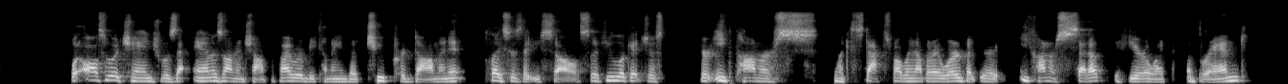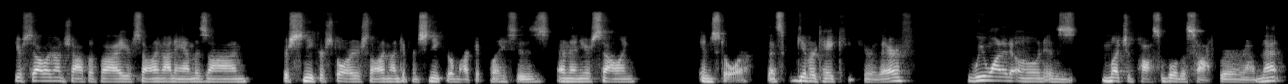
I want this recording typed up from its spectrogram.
What also had changed was that Amazon and Shopify were becoming the two predominant places that you sell. So if you look at just your e-commerce, like stack's probably not the right word, but your e-commerce setup, if you're like a brand, you're selling on Shopify, you're selling on Amazon, your sneaker store, you're selling on different sneaker marketplaces, and then you're selling in store. That's give or take here or there. We wanted to own as much as possible the software around that.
